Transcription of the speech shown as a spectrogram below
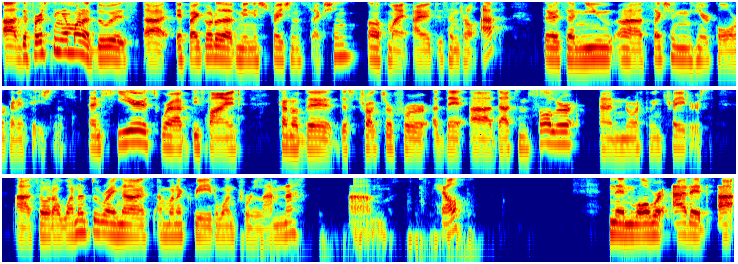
uh, the first thing I'm gonna do is uh, if I go to the administration section of my IoT Central app, there's a new uh, section here called organizations, and here's where I've defined kind of the the structure for the uh, Datum Solar and Northwind traders. Uh, so what I want to do right now is I'm going to create one for Lamna um, Health. And then while we're at it, uh,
